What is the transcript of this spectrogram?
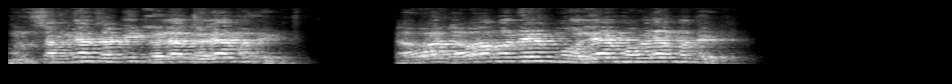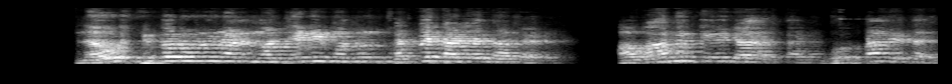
म्हणून सांगण्यासाठी गल्या गल्यामध्ये गावा गावामध्ये मोहल्या मोहल्यामध्ये लाऊड स्पीकरवरून आणि मस्जिदीमधून फटके काढले जात आहेत. आव्हानं केली जात आहेत घोषणा देत आहेत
